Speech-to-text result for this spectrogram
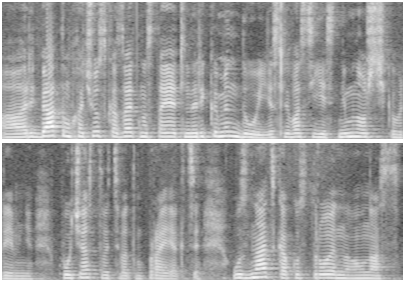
А, ребятам хочу сказать настоятельно рекомендую, если у вас есть немножечко времени, поучаствовать в этом проекте, узнать, как устроена у нас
